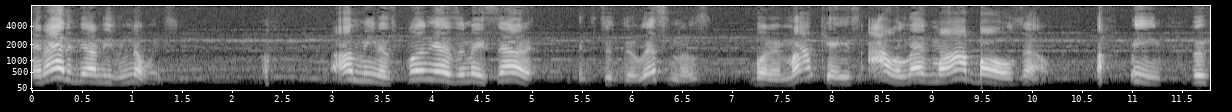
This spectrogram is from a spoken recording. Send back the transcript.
and I did not even know it. I mean, as funny as it may sound to the listeners, but in my case, I would laugh my eyeballs out. I mean, the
